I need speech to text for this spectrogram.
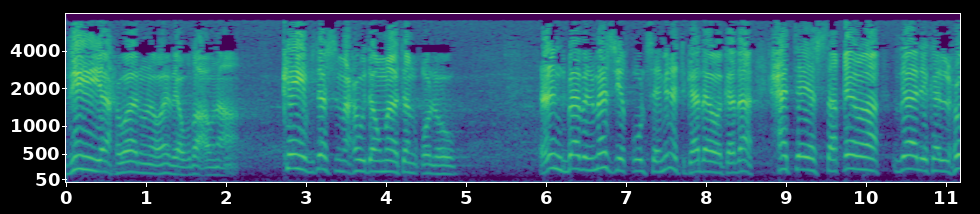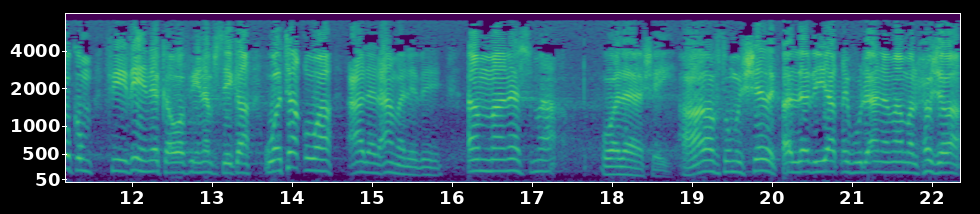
ذي أحوالنا وهذه أوضاعنا. كيف تسمح دوما تنقله؟ عند باب المسجد قل سمعت كذا وكذا حتى يستقر ذلك الحكم في ذهنك وفي نفسك وتقوى على العمل به. أما نسمع ولا شيء. عرفتم الشرك الذي يقف الآن أمام الحجرة؟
